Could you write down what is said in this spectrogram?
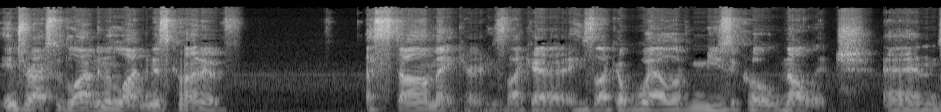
interacts with Lightman, and Lightman is kind of a star maker. He's like a he's like a well of musical knowledge, and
